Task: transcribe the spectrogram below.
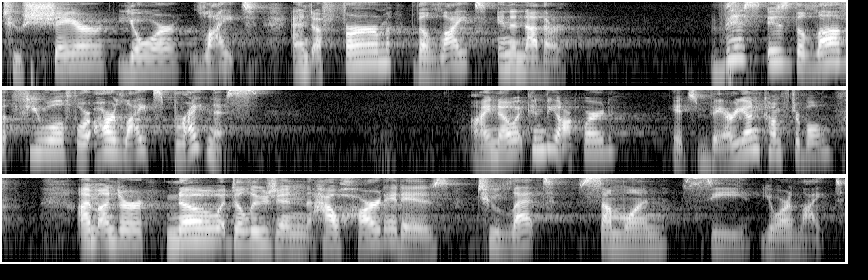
to share your light and affirm the light in another. This is the love fuel for our light's brightness. I know it can be awkward, it's very uncomfortable. I'm under no delusion how hard it is to let someone see your light.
